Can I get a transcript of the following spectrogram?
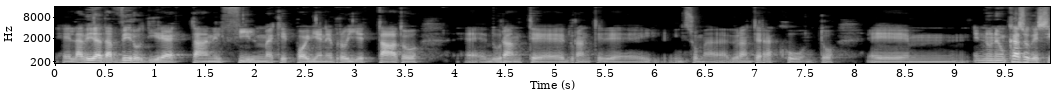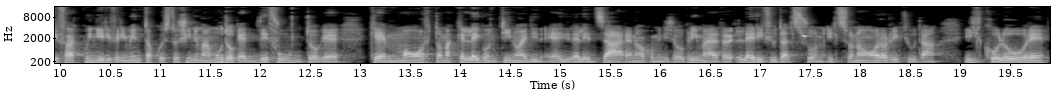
eh, la vede davvero diretta nel film che poi viene proiettato eh, durante, durante, insomma, durante, il racconto. E, ehm, e non è un caso che si fa quindi riferimento a questo cinema muto che è defunto, che, che è morto, ma che lei continua a, idealizzare, no? come dicevo prima, lei rifiuta il, suon- il sonoro, rifiuta il colore,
